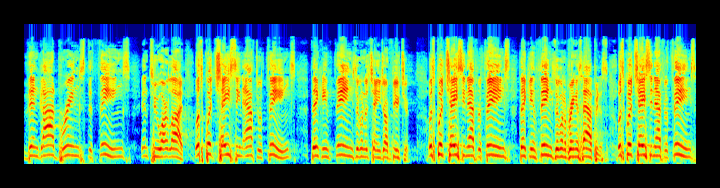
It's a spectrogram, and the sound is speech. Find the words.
then God brings the things into our life. Let's quit chasing after things, thinking things are going to change our future. Let's quit chasing after things, thinking things are going to bring us happiness. Let's quit chasing after things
